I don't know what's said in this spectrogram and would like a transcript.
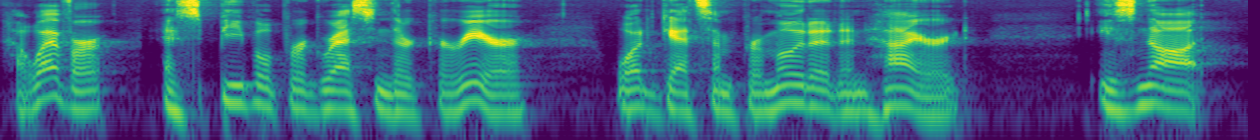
However, as people progress in their career, what gets them promoted and hired is not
